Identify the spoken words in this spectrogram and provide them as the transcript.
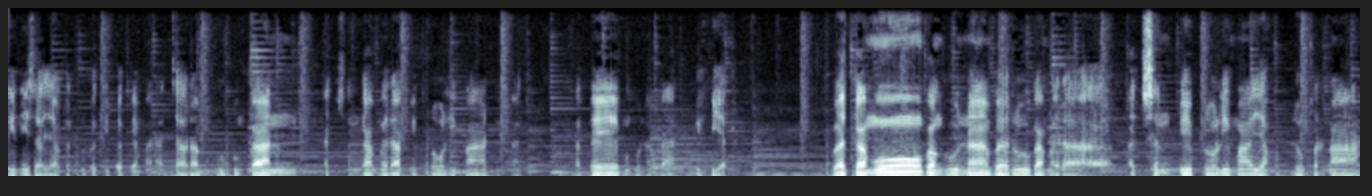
Kali ini saya akan berbagi bagaimana cara menghubungkan action kamera Pro 5 dengan HP menggunakan ya buat kamu pengguna baru kamera action Pro 5 yang belum pernah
